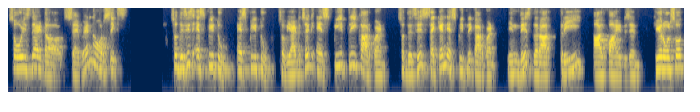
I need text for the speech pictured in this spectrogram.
so is that uh, seven or six so this is sp2 sp2 so we have to check sp3 carbon so this is second sp3 carbon in this there are three alpha hydrogen here also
